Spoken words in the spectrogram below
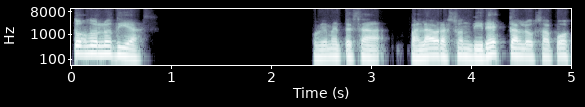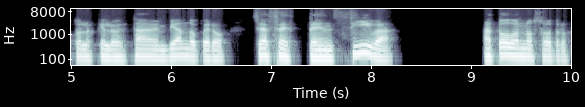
todos los días. Obviamente esas palabras son directas a los apóstoles que los estaban enviando, pero se hace extensiva a todos nosotros.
